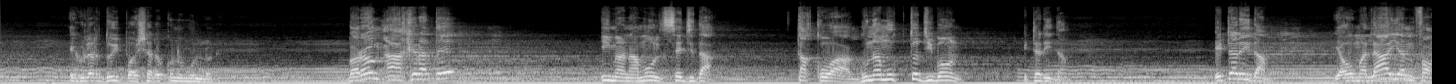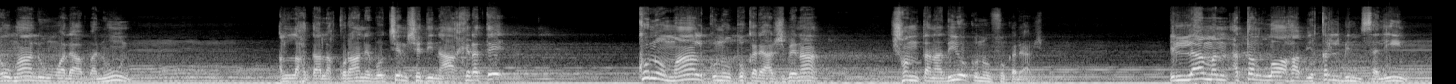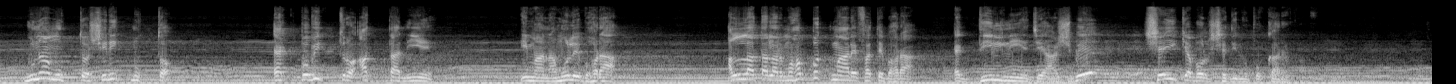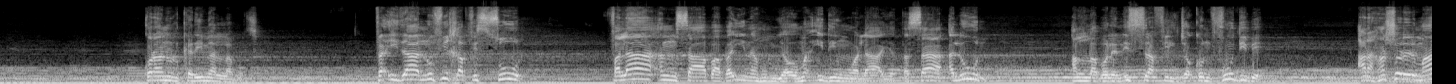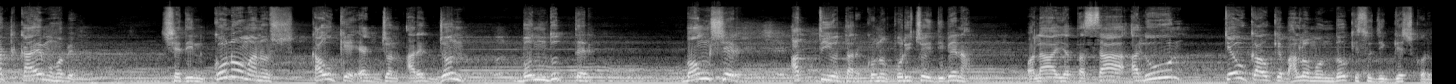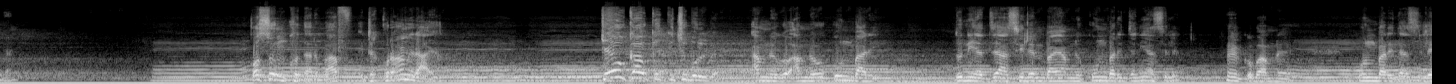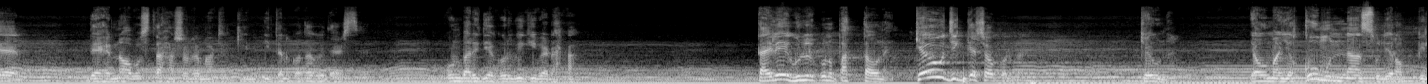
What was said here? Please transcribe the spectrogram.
এগুলার দুই পয়সারও কোনো মূল্য নেই। বরং আখেরাতে ইমান আমল, সেজদা তাকোয়া গুণামুক্ত জীবন, এটারই দাম। এটারই দাম। আল্লাহ কোরআনে বলছেন, সেদিন আখেরাতে কোনো মাল, কোনো উপকারে আসবে না। সন্তানাদিও কোনো উপকারে আসবে। ইল্লামান আতাল্লাহা সালিম। গুণামুক্ত শিরিক মুক্ত এক পবিত্র আত্মা নিয়ে ইমান আমলে ভরা, আল্লাহ তালার মহব্বত মারেফাতে ভরা এক দিল নিয়ে যে আসবে, সেই কেবল সেদিন উপকার কোরআনুল করিম আল্লাহ বলছে ফাইদা নুফিখা ফিসসুর ফালা আনসাবা বাইনাহুম ইয়াওমাইদিন ওয়ালা আল্লাহ বলেন, ইসরাফিল যখন ফু দিবে আর হাসরের মাঠ কায়েম হবে, সেদিন কোনো মানুষ কাউকে একজন আরেকজন বন্ধুত্বের, বংশের আত্মীয়তার কোনো পরিচয় দিবে না। আলুন কেউ কাউকে ভালো মন্দ কিছু জিজ্ঞেস করবেন কসম খোদার বাপ, এটা কোরআনের আয়াত। কেউ কাউকে কিছু বলবে গো কোন বাড়ি? দুনিয়ার যে আসিলেন ভাই আপনি কোন বাড়ি জানিয়ে আসিলেন? খুব আপনি কোন বাড়িতে আসিলেন দেখেন না অবস্থা, হাসরের মাঠের কি ইতান কথা কইতে আসছে। কোন বাড়ি দিয়ে করবি কি বেটা? তাইলে এগুলোর কোনো পাত্তাও নাই। কেউ জিজ্ঞাসাও করবে। কেউ না।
